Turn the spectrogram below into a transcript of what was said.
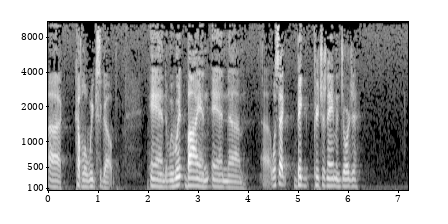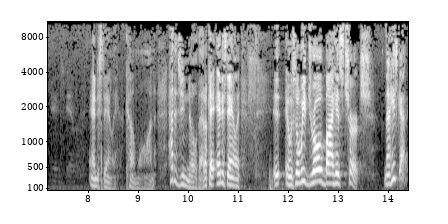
uh, a couple of weeks ago, and we went by and, and um, uh, what's that big preacher's name in Georgia? Andy Stanley. Come on. How did you know that? Okay, Andy Stanley. It, it, so we drove by his church. Now he's got,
